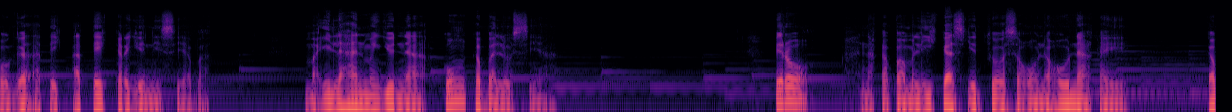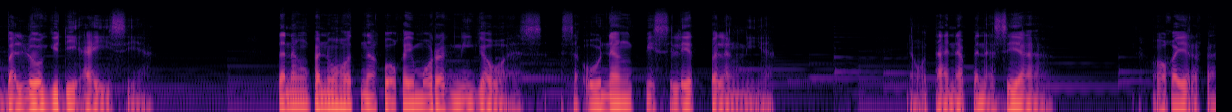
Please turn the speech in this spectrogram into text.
o atik-atik ra ni siya ba. Mailahan man gyud na kung kabalo siya. Pero nakapamalikas yun ko sa kunahuna kay kabalo yun di ay siya. Tanang panuhot na ko kay murag ni gawas sa unang pislit pa lang niya. Nangutana pa na siya, okay ra ka?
